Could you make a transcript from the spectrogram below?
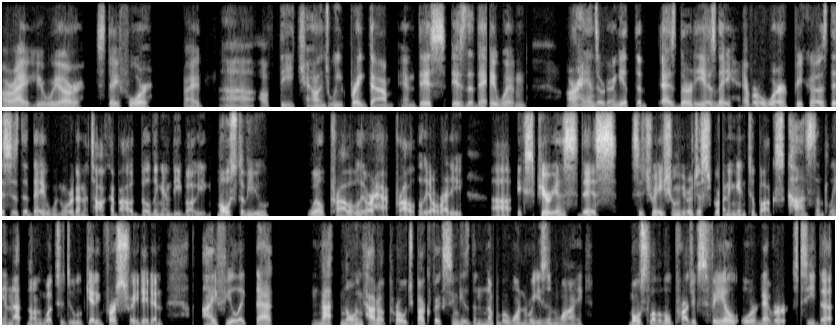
All right, here we are, day four, right, uh, of the challenge week breakdown, and this is the day when our hands are going to get the as dirty as they ever were because this is the day when we're going to talk about building and debugging. Most of you will probably or have probably already uh, experienced this situation where you're just running into bugs constantly and not knowing what to do, getting frustrated. And I feel like that not knowing how to approach bug fixing is the number one reason why most lovable projects fail or never see the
